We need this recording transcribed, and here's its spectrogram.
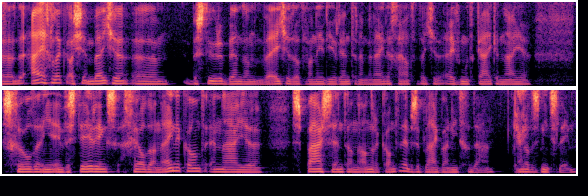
Uh, de, eigenlijk, als je een beetje uh, bestuurder bent, dan weet je dat wanneer die rente naar beneden gaat, dat je even moet kijken naar je schulden en je investeringsgelden aan de ene kant en naar je spaarcenten aan de andere kant. Dat hebben ze blijkbaar niet gedaan. En dat is niet slim.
